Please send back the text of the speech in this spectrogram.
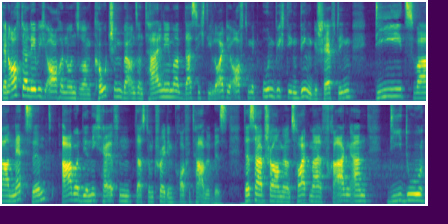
Denn oft erlebe ich auch in unserem Coaching bei unseren Teilnehmern, dass sich die Leute oft mit unwichtigen Dingen beschäftigen, die zwar nett sind, aber dir nicht helfen, dass du im Trading profitabel bist. Deshalb schauen wir uns heute mal Fragen an, die du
